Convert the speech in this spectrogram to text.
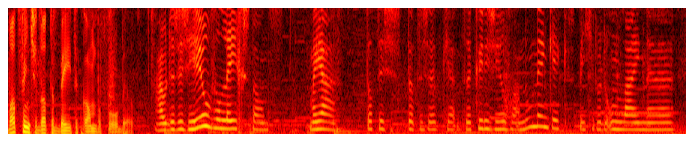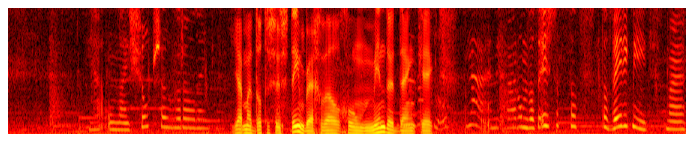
Wat vind je dat er beter kan bijvoorbeeld? Nou, er is heel veel leegstand. Maar ja, dat is, dat is ook, ja, daar kun je niet zo heel veel aan doen, denk ik. Een beetje door de online, eh, ja, online shops overal, denk ik. Ja, maar dat is in Steenbergen wel gewoon minder, denk ik. Ja, en waarom dat is, dat, dat, dat weet ik niet. Maar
